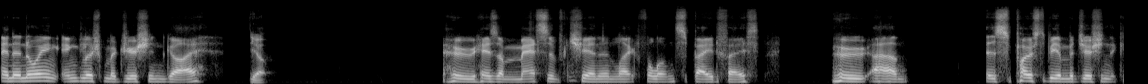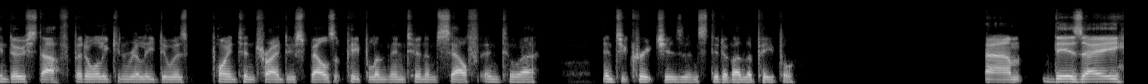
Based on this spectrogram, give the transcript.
an annoying English magician guy Yep. who has a massive chin and like full on spade face, who um, is supposed to be a magician that can do stuff, but all he can really do is point and try and do spells at people and then turn himself into a into creatures instead of other people. Um, there's a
